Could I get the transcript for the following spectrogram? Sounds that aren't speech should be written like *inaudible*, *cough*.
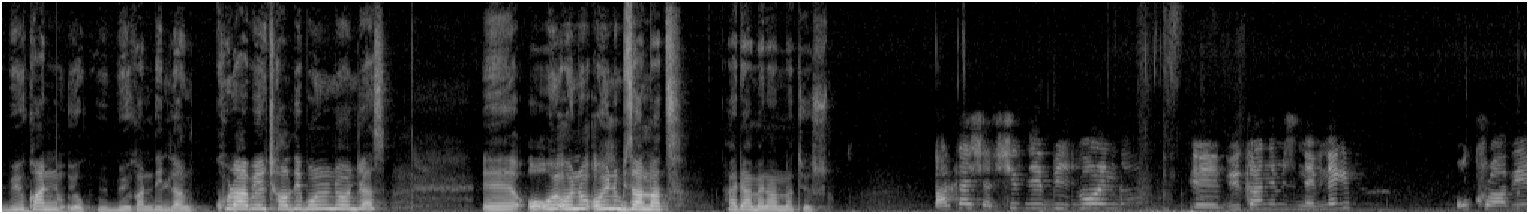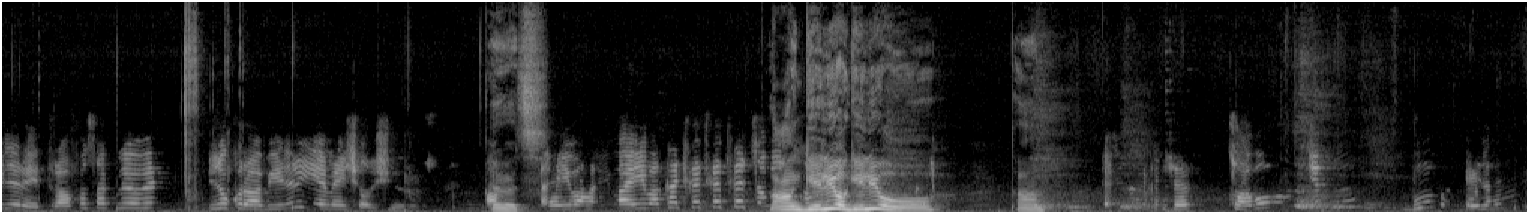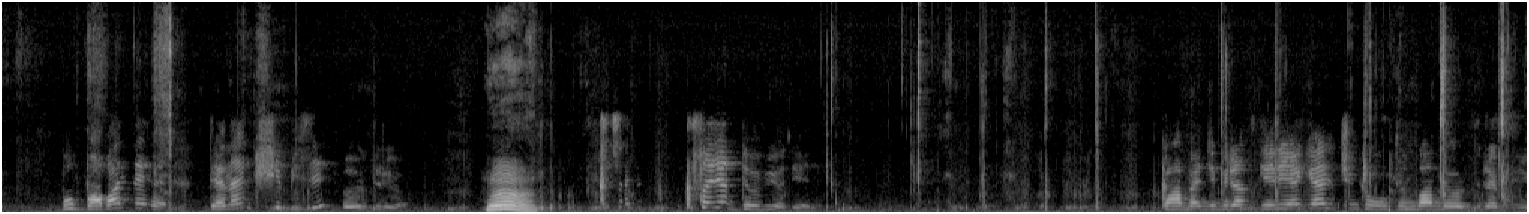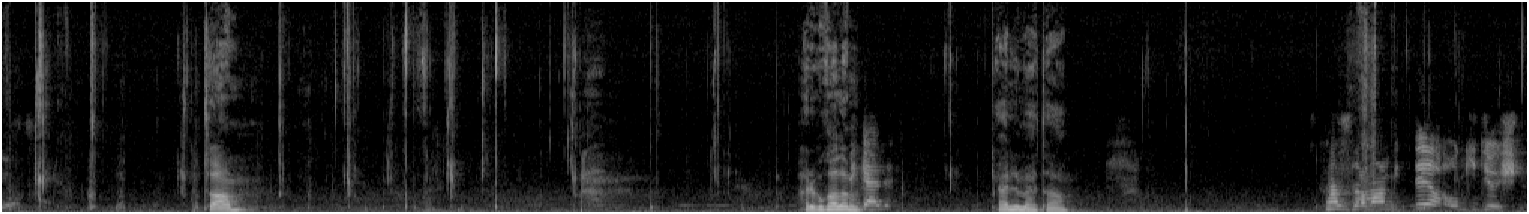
büyük anne yok büyük anne değil lan kurabiye çal diye bir oyun oynayacağız. Ee, o oyunu oyunu bize anlat. Hadi hemen anlatıyorsun. Arkadaşlar şimdi biz bu oyunda e, büyük annemizin evine gidip o kurabiyeleri etrafa saklıyor ve biz o kurabiyeleri yemeye çalışıyoruz. A- Evet. Eyvah eyvah eyvah kaç kaç kaç kaç. Sabah, Lan geliyor geliyor. Tamam. Evet arkadaşlar sabah olunca bu elan bu babaanne denen kişi bizi öldürüyor. Ha. Kısaca, kısaca dövüyor diyelim. Kaan bence biraz geriye gel çünkü ucundan da öldürebiliyor. Tamam. Hadi bakalım. E geldi. Geldi mi? Tamam. Ha zaman bitti o gidiyor şimdi.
